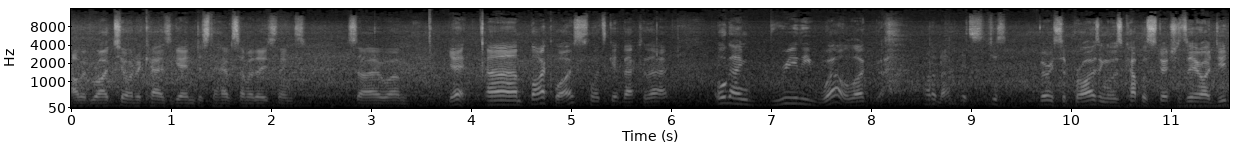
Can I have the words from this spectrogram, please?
I would ride 200 Ks again just to have some of these things. So um, yeah, um, bike-wise, let's get back to that. All going really well, like, I don't know, it's just very surprising. There was a couple of stretches there I did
